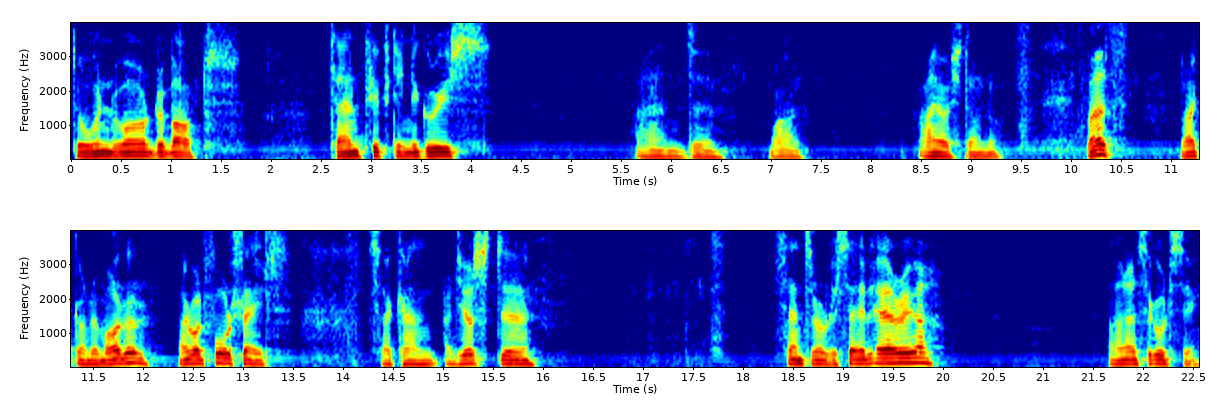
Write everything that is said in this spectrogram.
to windward about 10 15 degrees. And uh, well I just don't know. But like on the model, I got four sails. So I can adjust the center of the sail area. And that's a good thing.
